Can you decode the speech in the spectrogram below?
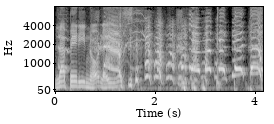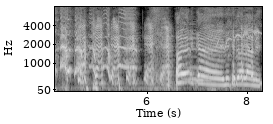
La perinola. A ver, ¿qué, mi querida Lali.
